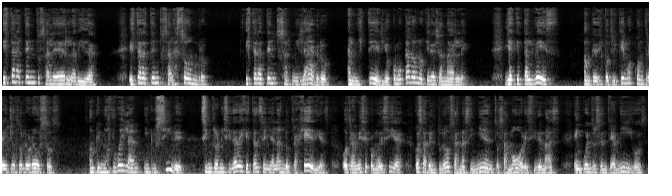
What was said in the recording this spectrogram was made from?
estar atentos a leer la vida, estar atentos al asombro, estar atentos al milagro, al misterio, como cada uno quiera llamarle, y a que tal vez, aunque despotriquemos contra hechos dolorosos, aunque nos duelan inclusive sincronicidades que están señalando tragedias, otras veces, como decía, cosas venturosas, nacimientos, amores y demás, encuentros entre amigos,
